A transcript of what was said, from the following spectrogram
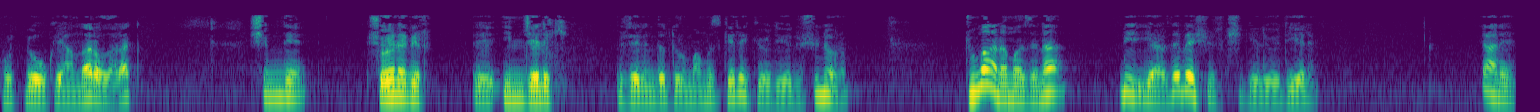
hutbe okuyanlar olarak şimdi şöyle bir e, incelik üzerinde durmamız gerekiyor diye düşünüyorum. Cuma namazına bir yerde 500 kişi geliyor diyelim. Yani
